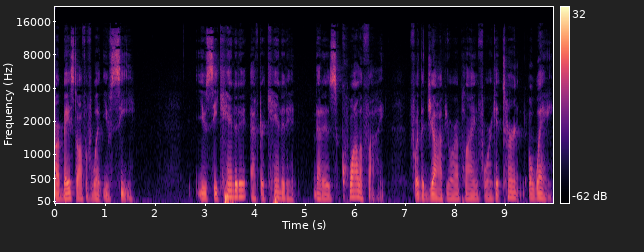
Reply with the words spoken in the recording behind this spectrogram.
are based off of what you see. You see candidate after candidate that is qualified for the job you are applying for get turned away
